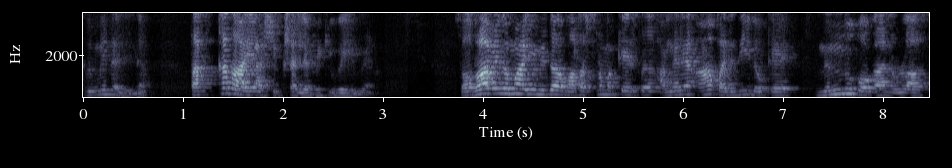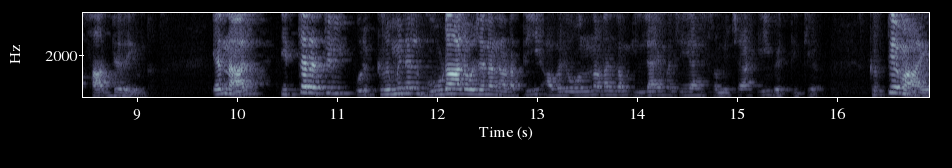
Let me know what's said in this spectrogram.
ക്രിമിനലിന് തക്കതായ ശിക്ഷ ലഭിക്കുകയും വേണം. സ്വാഭാവികമായും ഇത് വധശ്രമ കേസ് അങ്ങനെ ആ പരിധിയിലൊക്കെ നിന്നു പോകാനുള്ള സാധ്യതയുണ്ട്. എന്നാൽ ഇത്തരത്തിൽ ഒരു ക്രിമിനൽ ഗൂഢാലോചന നടത്തി അവരെ ഒന്നടങ്കം ഇല്ലായ്മ ചെയ്യാൻ ശ്രമിച്ച ഈ വ്യക്തിക്ക് കൃത്യമായ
